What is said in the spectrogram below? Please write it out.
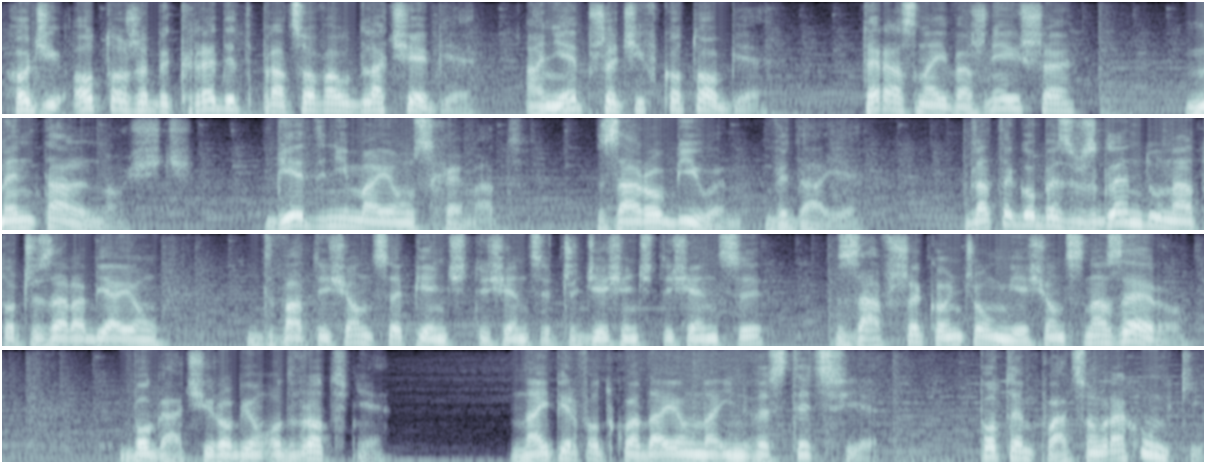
Chodzi o to, żeby kredyt pracował dla ciebie, a nie przeciwko tobie. Teraz najważniejsze mentalność. Biedni mają schemat. Zarobiłem, wydaje. Dlatego bez względu na to, czy zarabiają 2000, 5000 czy 10 tysięcy, zawsze kończą miesiąc na zero. Bogaci robią odwrotnie. Najpierw odkładają na inwestycje, potem płacą rachunki,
